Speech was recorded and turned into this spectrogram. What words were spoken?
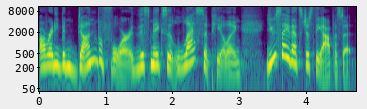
already been done before, this makes it less appealing. You say that's just the opposite.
